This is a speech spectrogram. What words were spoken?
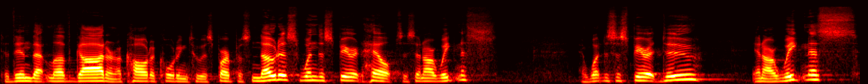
to them that love God and are called according to his purpose. Notice when the Spirit helps, it's in our weakness. And what does the Spirit do? In our weakness,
